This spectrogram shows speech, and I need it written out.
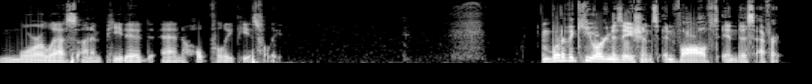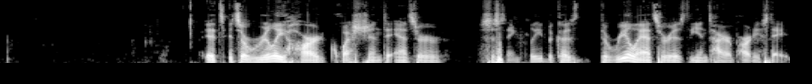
more or less unimpeded and hopefully peacefully. What are the key organizations involved in this effort? It's it's a really hard question to answer succinctly because the real answer is the entire party state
